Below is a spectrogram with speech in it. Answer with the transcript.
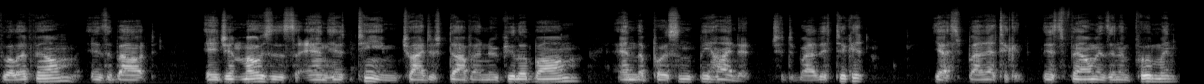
thriller film is about Agent Moses and his team try to stop a nuclear bomb and the person behind it. Should you buy this ticket? Yes, buy that ticket. This film is an improvement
